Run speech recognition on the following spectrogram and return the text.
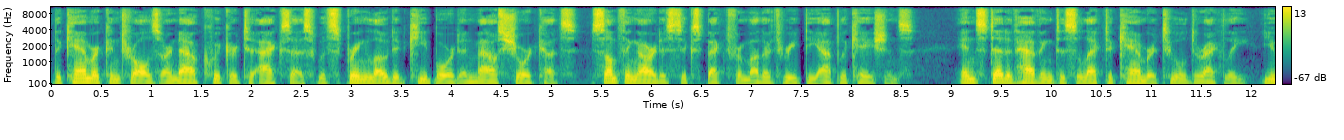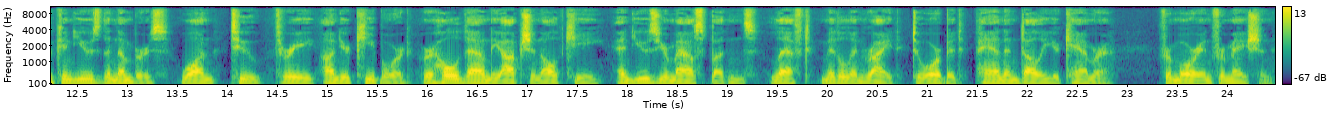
The camera controls are now quicker to access with spring-loaded keyboard and mouse shortcuts, something artists expect from other 3D applications. Instead of having to select a camera tool directly, you can use the numbers 1, 2, 3 on your keyboard or hold down the Option Alt key and use your mouse buttons, left, middle and right, to orbit, pan and dolly your camera. For more information,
